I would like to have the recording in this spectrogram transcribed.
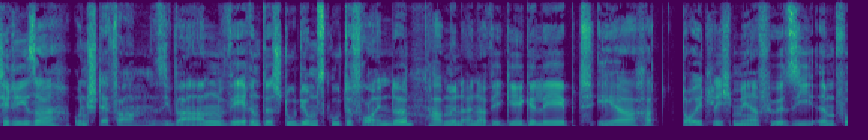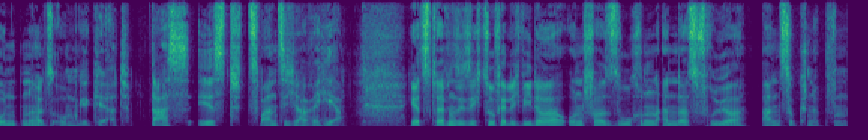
Theresa und Stefan. Sie waren während des Studiums gute Freunde, haben in einer WG gelebt. Er hat deutlich mehr für sie empfunden als umgekehrt. Das ist 20 Jahre her. Jetzt treffen sie sich zufällig wieder und versuchen an das Früher anzuknüpfen.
